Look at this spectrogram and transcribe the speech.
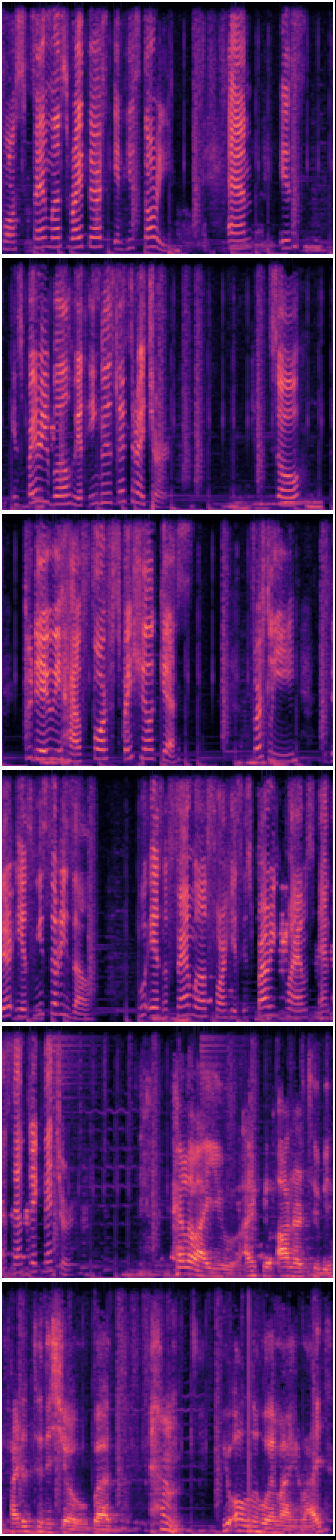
most famous writers in history and is inspirable with English literature. So, today we have four special guests. Firstly, there is Mr. Rizal, who is famous for his inspiring poems and eccentric nature. Hello, Ayu. I feel honored to be invited to this show, but you all know who am I, right?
